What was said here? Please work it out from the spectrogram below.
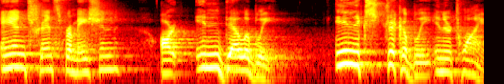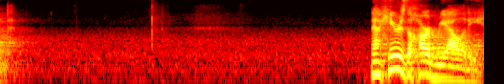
and transformation, are indelibly, inextricably intertwined. Now, here's the hard reality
